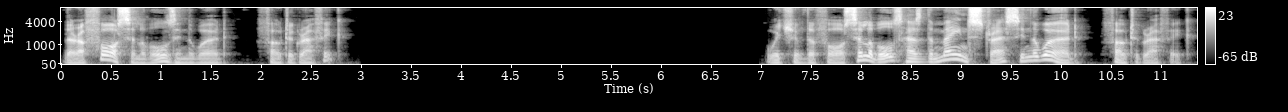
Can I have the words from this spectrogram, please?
There are four syllables in the word photographic. Which of the four syllables has the main stress in the word photographic?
